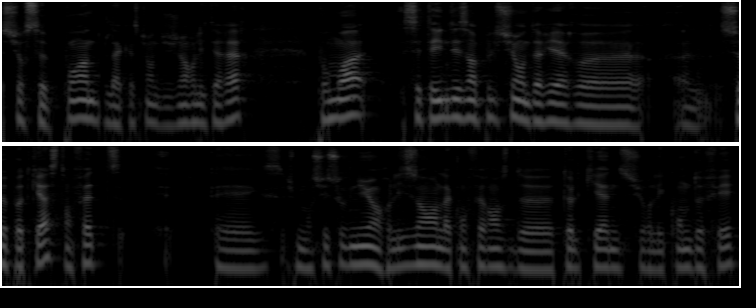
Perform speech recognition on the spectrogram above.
sur ce point de la question du genre littéraire, pour moi, c'était une des impulsions derrière euh, ce podcast, en fait. Et je m'en suis souvenu en relisant la conférence de Tolkien sur les contes de fées.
